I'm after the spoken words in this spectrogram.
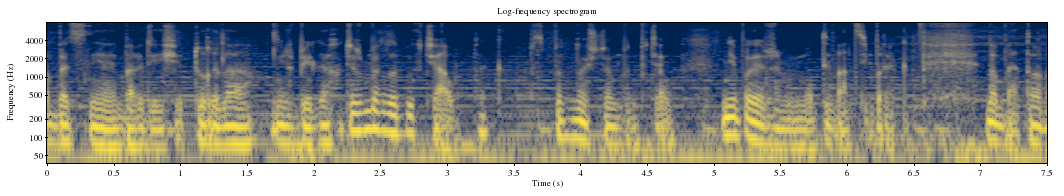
obecnie bardziej się turla niż biega, chociaż bardzo by chciał, tak? Z pewnością bym chciał. Nie powiem, że mi motywacji brak. Dobra, to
